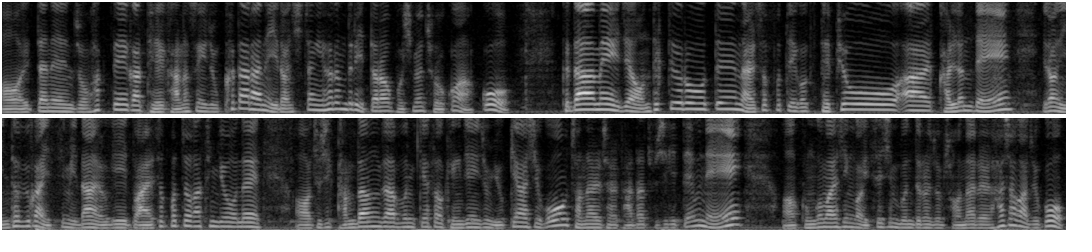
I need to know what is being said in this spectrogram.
어 일단은 좀 확대가 될 가능성이 좀 크다라는 이런 시장의 흐름들이 있다라고 보시면 좋을 것 같고 그 다음에 이제 언택트로 뜬 알서포트 이거 대표와 관련된 이런 인터뷰가 있습니다. 여기 또 알서포트 같은 경우는 어 주식 담당자분께서 굉장히 좀 유쾌하시고 전화를 잘 받아주시기 때문에 어 궁금하신 거 있으신 분들은 좀 전화를 하셔가지고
